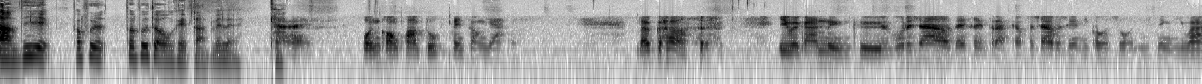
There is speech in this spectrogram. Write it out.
ตามที่พระพุทธพระพุทธองค์เคยตรัสไว้เลยใช่ผลของความทุกข์เป็นสองอย่าง แล้วก็อีกประการหนึ่งคือพระพุทธเจ้าได้เคยตรัสกับพระเจ้าเปรตนิโกศลอย่างนี้ว่า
